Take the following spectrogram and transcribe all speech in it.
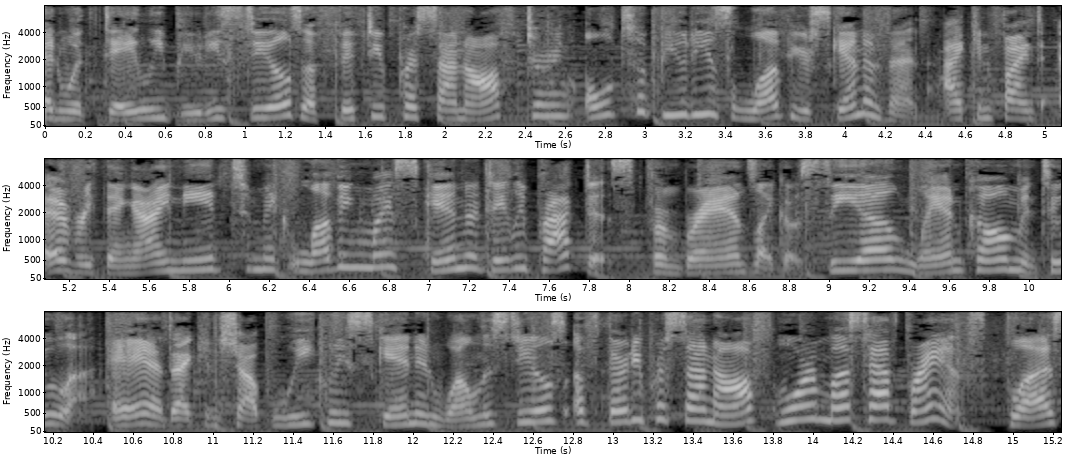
and with daily beauty steals of 50% off during Ulta Beauty's Love Your Skin event, I can find everything I need to make loving my skin a daily practice from brands like Osea, Lancome, and Tula. And I can shop weekly skin and wellness deals of 30% off more must have brands. Plus,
